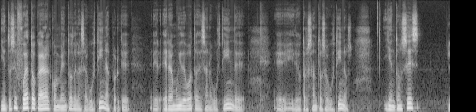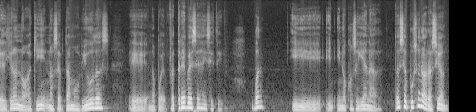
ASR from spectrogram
y entonces fue a tocar al convento de las Agustinas, porque er, era muy devota de San Agustín de, eh, y de otros santos agustinos. Y entonces le dijeron, no, aquí no aceptamos viudas, eh, no puede. Fue tres veces a insistir. Bueno, y, y, no conseguía nada. Entonces se puso en oración.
